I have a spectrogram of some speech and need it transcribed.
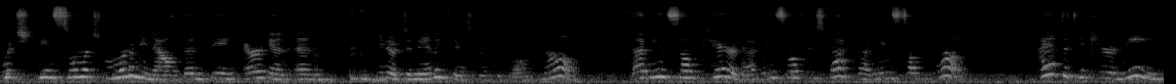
which means so much more to me now than being arrogant and, you know, demanding things from people. No, that means self care, that means self respect, that means self love. I have to take care of me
